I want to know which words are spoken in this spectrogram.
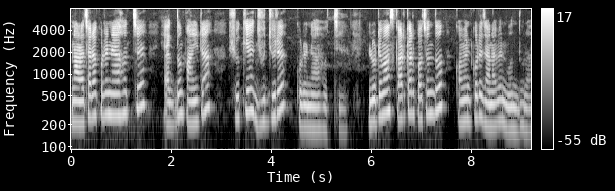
নাড়াচাড়া করে নেওয়া হচ্ছে। একদম পানিটা শুকিয়ে ঝুরঝুরে করে নেওয়া হচ্ছে। লোটে মাছ কার কার পছন্দ কমেন্ট করে জানাবেন বন্ধুরা।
